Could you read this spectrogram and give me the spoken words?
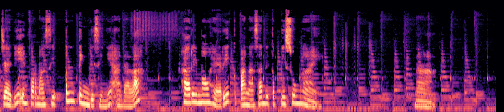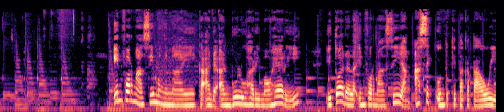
Jadi, informasi penting di sini adalah harimau Harry kepanasan di tepi sungai. Nah, informasi mengenai keadaan bulu harimau Harry itu adalah informasi yang asik untuk kita ketahui,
